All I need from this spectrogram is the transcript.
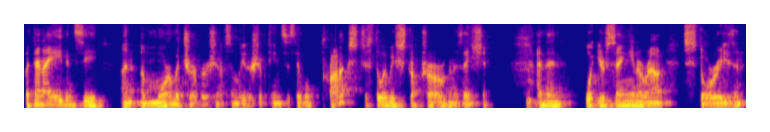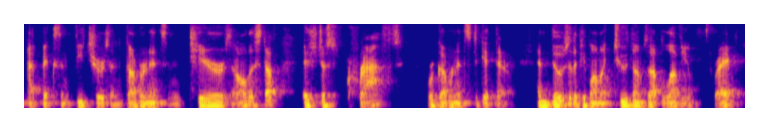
But then I even see an, a more mature version of some leadership teams to say, well, product's just the way we structure our organization. Mhm. And then what you're saying around stories and epics and features and governance and tiers and all this stuff is just craft or governance to get there. And those are the people I'm like, two thumbs up, love you, right?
